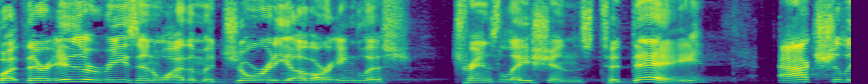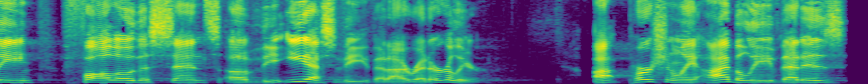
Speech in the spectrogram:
But there is a reason why the majority of our English translations today actually follow the sense of the ESV that I read earlier. Uh, personally, I believe that is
